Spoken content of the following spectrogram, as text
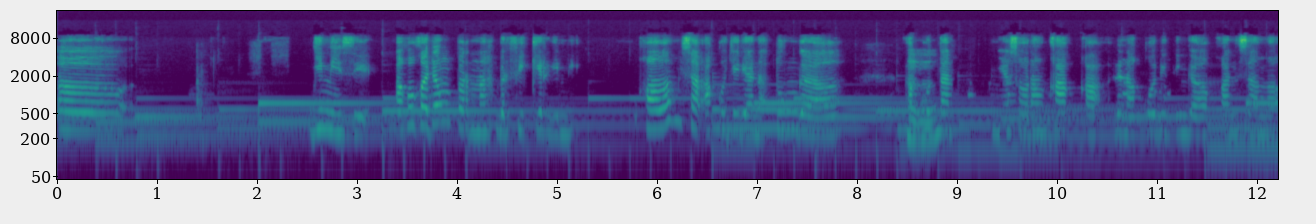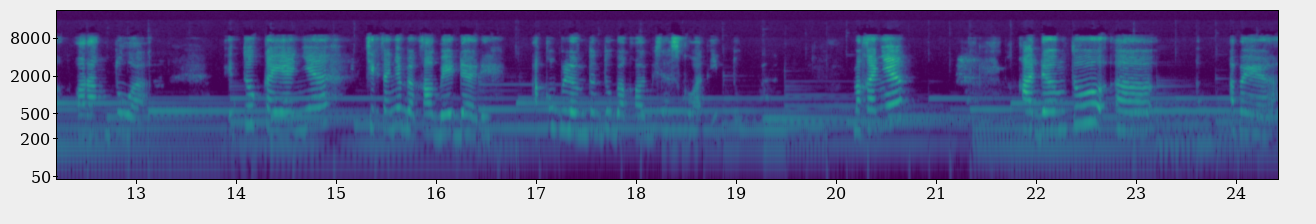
uh, gini sih aku kadang pernah berpikir gini kalau misal aku jadi anak tunggal aku mm -hmm. tanpa punya seorang kakak dan aku ditinggalkan sama orang tua itu kayaknya ceritanya bakal beda deh. Aku belum tentu bakal bisa sekuat itu. Makanya kadang tuh uh, apa ya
